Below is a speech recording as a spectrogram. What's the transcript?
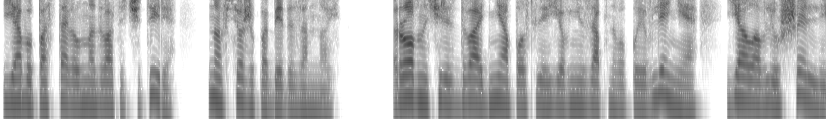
Я бы поставил на 24, но все же победа за мной. Ровно через два дня после ее внезапного появления я ловлю Шелли,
